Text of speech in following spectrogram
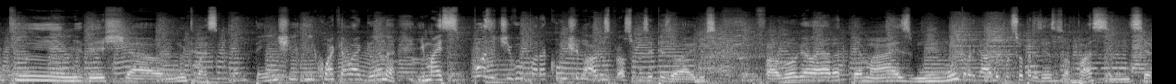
o que me deixa muito mais contente e com aquela gana e mais positivo para continuar os próximos episódios. Falou, galera. Até mais. Muito obrigado por sua presença, sua paciência.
